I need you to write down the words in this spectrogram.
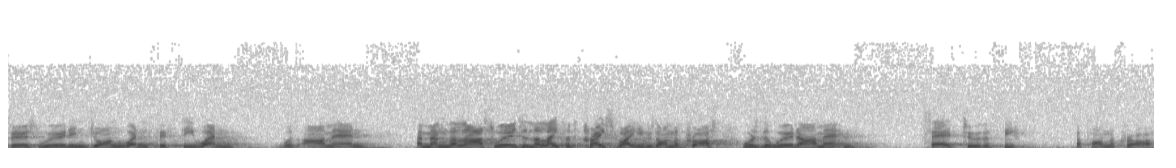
first word in John 1.51 was Amen. Among the last words in the life of Christ while he was on the cross was the word Amen, said to the thief upon the cross.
